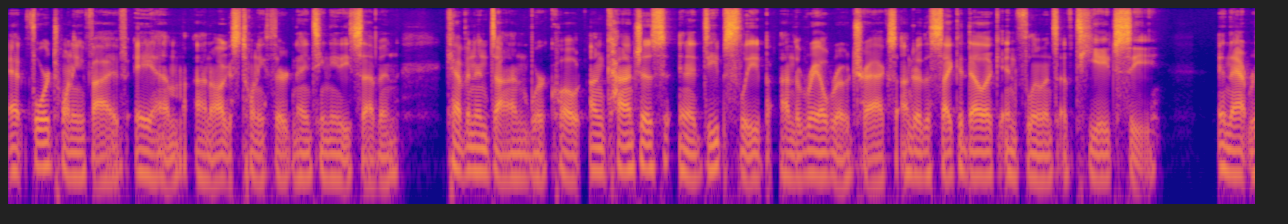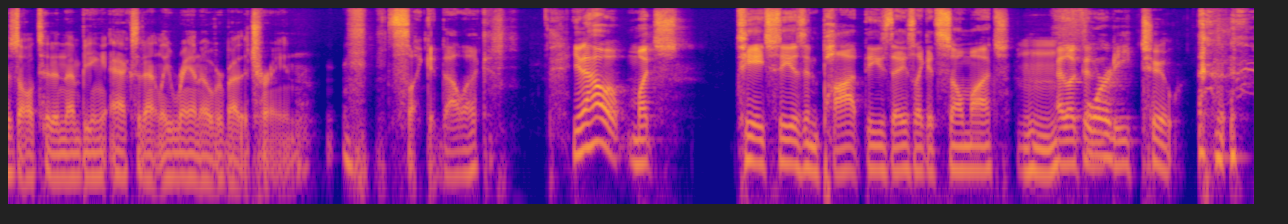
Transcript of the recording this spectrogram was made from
at 4:25 a.m. on August 23rd, 1987, Kevin and Don were quote unconscious in a deep sleep on the railroad tracks under the psychedelic influence of THC, and that resulted in them being accidentally ran over by the train. Psychedelic. You know how much THC is in pot these days? Like it's so much. Mm-hmm. I looked at 42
